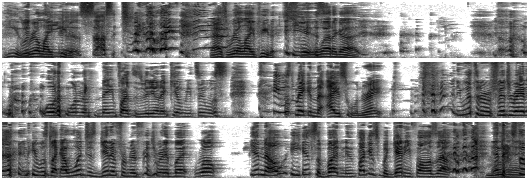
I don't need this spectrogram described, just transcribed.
uh He is with real life the, Peter. uh, sausage. That's real life Peter. He is. Swear to God. one, of, one of the main parts of this video that killed me too was he was making the ice one, right? and he went to the refrigerator and he was like, I would just get it from the refrigerator, but well, you know, he hits a button and fucking spaghetti falls out. and that's the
